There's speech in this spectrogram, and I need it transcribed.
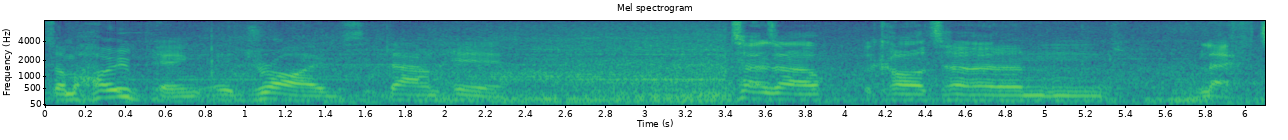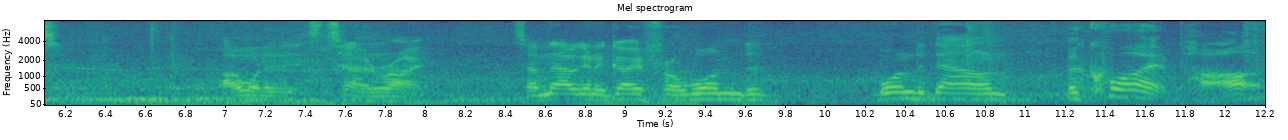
so I'm hoping it drives down here. Turns out the car turned left. I wanted it to turn right. So I'm now going to go for a wander, wander down the quiet part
